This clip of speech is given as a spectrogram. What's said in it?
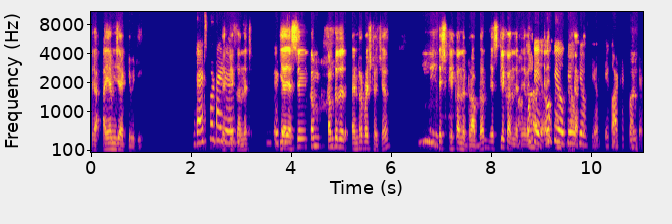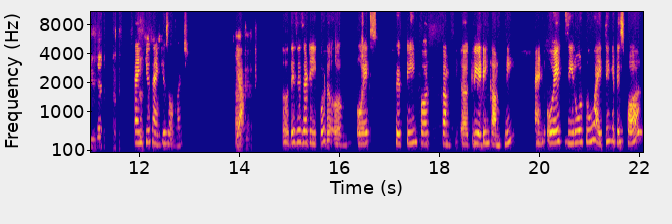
the IMG activity. That's what I Yeah, did. click on that. It Yeah, is- yes, say, come, come to the enterprise structure. Just click on the drop down, just click on that. I will- Okay, okay, okay, Yeah. okay, okay, okay. Got it, got it. Thank you, thank you so much. yeah. Okay. So this is a T code um, OX fifteen for com- uh, creating company and OX 02 I think it is for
